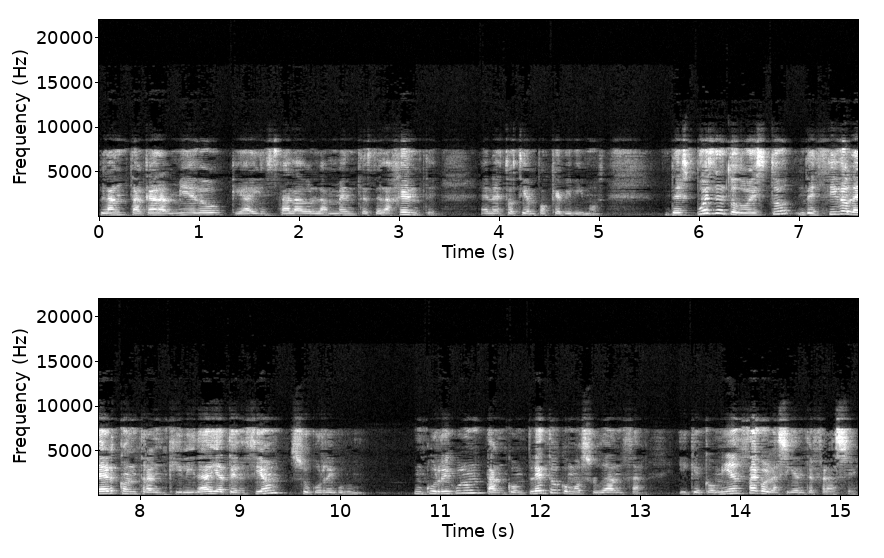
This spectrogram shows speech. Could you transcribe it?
planta cara al miedo que ha instalado en las mentes de la gente en estos tiempos que vivimos. Después de todo esto, decido leer con tranquilidad y atención su currículum. Un currículum tan completo como su danza y que comienza con la siguiente frase.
